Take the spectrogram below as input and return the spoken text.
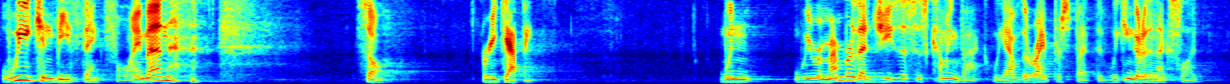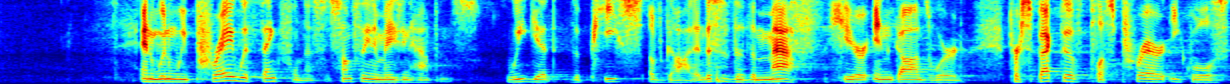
we can be thankful. Amen? so, recapping. When we remember that Jesus is coming back, we have the right perspective. We can go to the next slide. And when we pray with thankfulness, something amazing happens. We get the peace of God. And this is the, the math here in God's word. Perspective plus prayer equals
